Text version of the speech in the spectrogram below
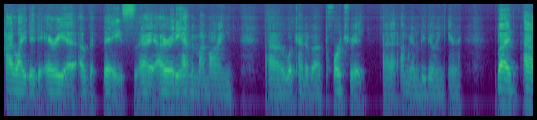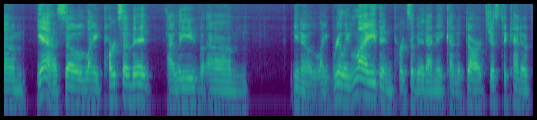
highlighted area of the face. I, I already have in my mind uh, what kind of a portrait uh, I'm going to be doing here. But um, yeah, so like parts of it I leave, um, you know, like really light and parts of it I make kind of dark just to kind of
